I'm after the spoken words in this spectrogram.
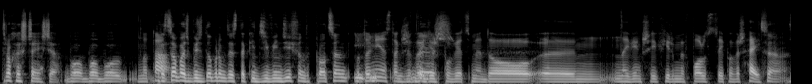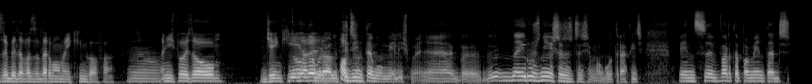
trochę szczęścia, bo, bo, bo No tak. pracować, być dobrym to jest takie 90% i Bo to nie jest tak, że wejdziesz wiesz, powiedzmy do ym, największej firmy w Polsce i powiesz, hej, Tak. zrobię dla was za darmo making offa. No. Oni powiedzą, dzięki, No ale dobra, ale tydzień temu mieliśmy, nie? Jakby najróżniejsze rzeczy się mogły trafić, więc y, warto pamiętać.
